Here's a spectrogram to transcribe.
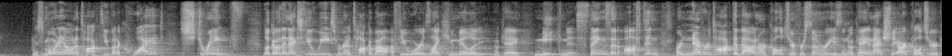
this morning I want to talk to you about a quiet strength Look, over the next few weeks, we're going to talk about a few words like humility, okay? Meekness, things that often are never talked about in our culture for some reason, okay? And actually, our culture,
